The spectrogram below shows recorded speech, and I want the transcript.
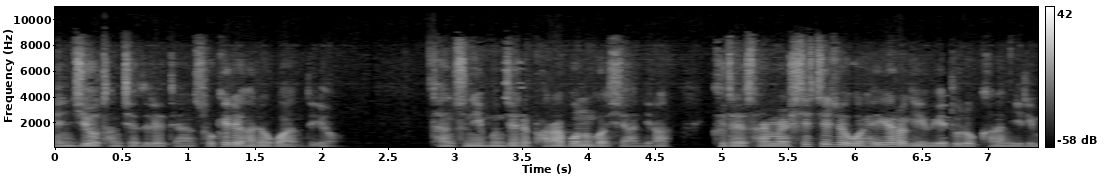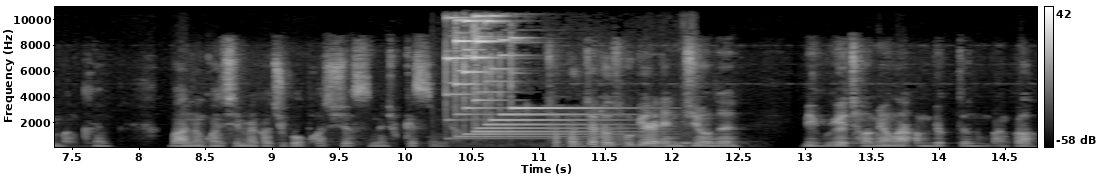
NGO 단체들에 대한 소개를 하려고 하는데요. 단순히 문제를 바라보는 것이 아니라 그들의 삶을 실질적으로 해결하기 위해 노력하는 일인 만큼 많은 관심을 가지고 봐주셨으면 좋겠습니다. 첫 번째로 소개할 NGO는 미국의 저명한 암벽 등반가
